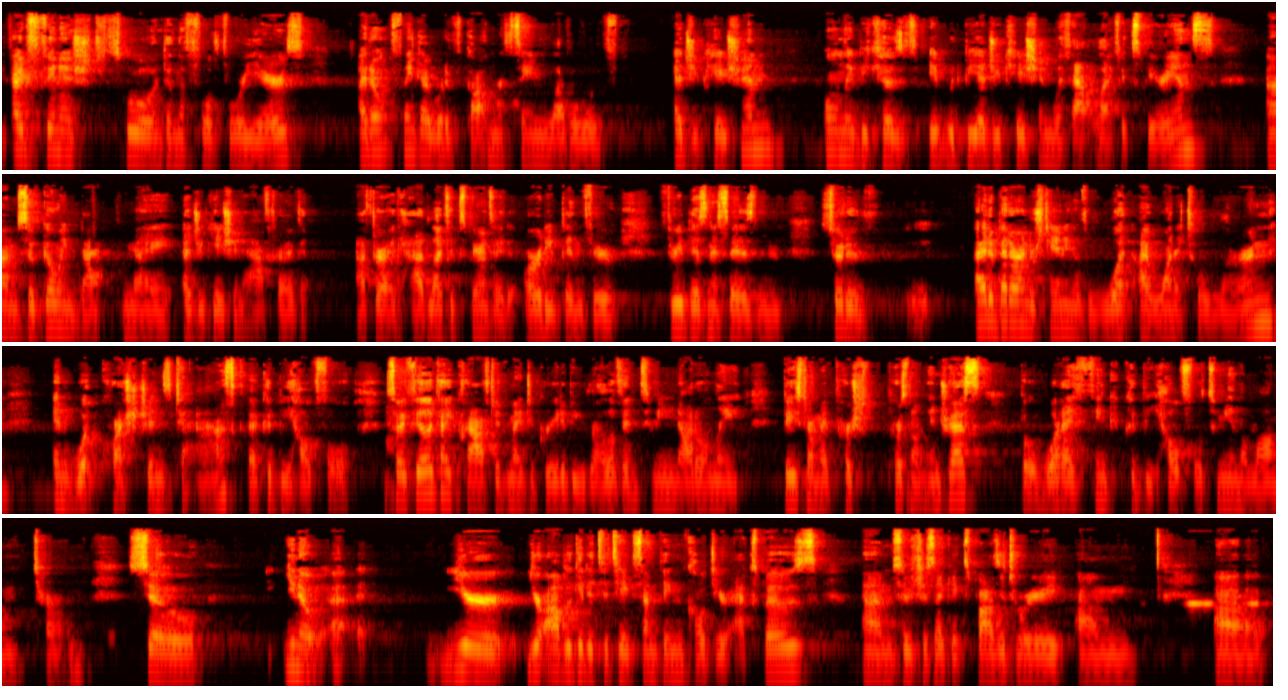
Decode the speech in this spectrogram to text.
if i'd finished school and done the full four years i don't think i would have gotten the same level of education only because it would be education without life experience. Um, so going back to my education after i've after I'd had life experience, I'd already been through three businesses and sort of I had a better understanding of what I wanted to learn and what questions to ask that could be helpful. So I feel like I crafted my degree to be relevant to me, not only based on my per- personal interests, but what I think could be helpful to me in the long term. So, you know, uh, you're you're obligated to take something called your expos. Um, so it's just like expository um, uh,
